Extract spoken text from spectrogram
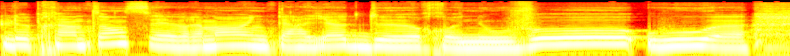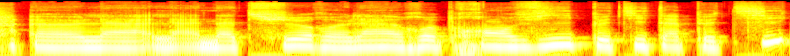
le printemps, c'est vraiment une période de renouveau où euh, la, la nature là reprend vie petit à petit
